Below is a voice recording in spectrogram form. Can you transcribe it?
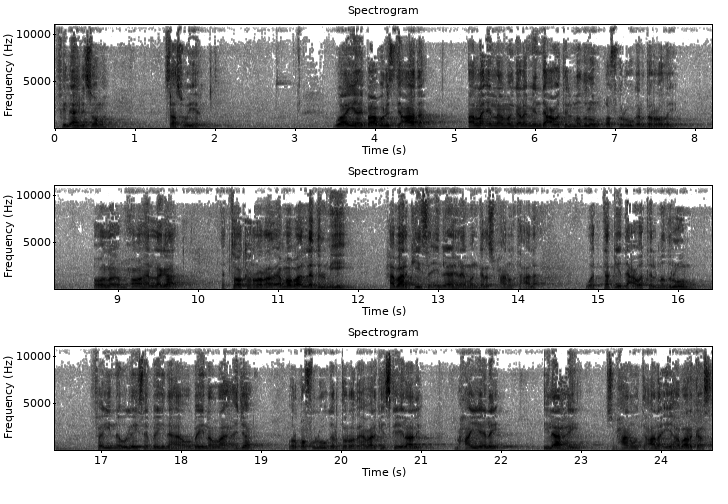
fi اlahli sooma saas weeyaan waa yahay baab اlisticaada alla in la magangala min dacwati اlmadluum qofka lagu gardarooday oo muxuu aha laga tookarooraday amaba la dulmiyey habaarkiisa in ilahi laga magangala subxana wa tacaala wاtaqi dacwaة اlmadluum fainahu laysa baynaha wa bayna اllahi xijaab war qofku lagu gardarooday habaarkiis iska ilaali maxaa yeelay ilaahay subxaana wa tacaala iyo habaarkaas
